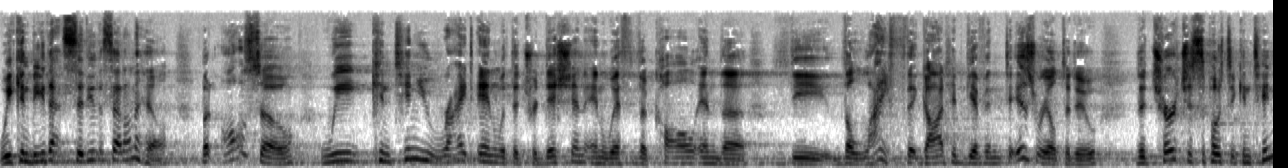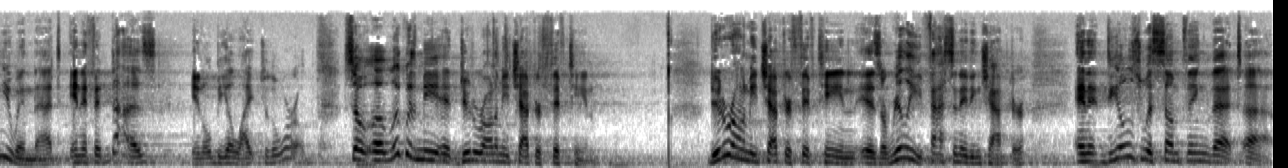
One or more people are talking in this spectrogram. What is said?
We can be that city that's set on a hill, but also we continue right in with the tradition and with the call and the, the, the life that God had given to Israel to do, the church is supposed to continue in that, and if it does, it'll be a light to the world. So uh, look with me at Deuteronomy chapter 15. Deuteronomy chapter 15 is a really fascinating chapter, and it deals with something that. Uh,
